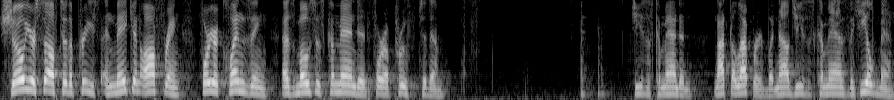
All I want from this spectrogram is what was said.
show yourself to the priest, and make an offering for your cleansing as Moses commanded for a proof to them. Jesus commanded not the leopard, but now Jesus commands the healed man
